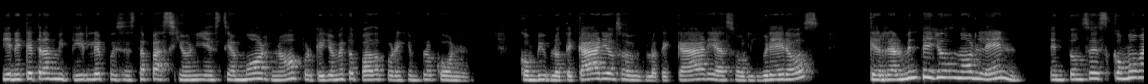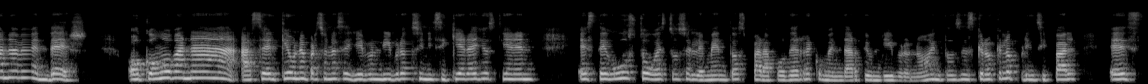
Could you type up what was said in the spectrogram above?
tiene que transmitirle pues esta pasión y este amor, ¿no? Porque yo me he topado, por ejemplo, con, con bibliotecarios o bibliotecarias o libreros que realmente ellos no leen. Entonces, ¿cómo van a vender? ¿O cómo van a hacer que una persona se lleve un libro si ni siquiera ellos tienen este gusto o estos elementos para poder recomendarte un libro, ¿no? Entonces, creo que lo principal es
